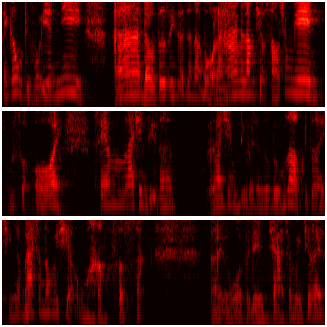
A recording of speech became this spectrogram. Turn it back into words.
thành công của tỷ phú Yến Nhi. À đầu tư dinh dưỡng cho não bộ là 25 triệu 600 nghìn. Úi dồi ôi. Xem livestream tỷ ra livestream tỷ phú Trần Dung đúng rồi quỹ tự tài chính là 350 triệu. Wow xuất sắc đấy đúng rồi phải để trả cho mình trước này.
